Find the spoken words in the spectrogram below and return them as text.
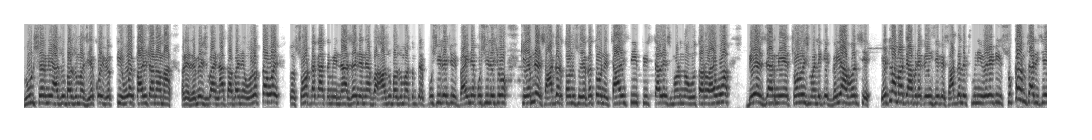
ઢુંડસરની આજુબાજુમાં જે કોઈ વ્યક્તિ હોય પાલિતાણામાં અને રમેશભાઈ નાથાભાઈ ને ઓળખતા હોય, તો સો ટકા તમે ના જઈને એને આજુબાજુમાં તમે પૂછી લેજો ભાઈને પૂછી લેજો કે એમને સાગર ત્રણસો એક હતો અને ચાલીસથી પિસ્તાલીસ મણનો ઉતારો આવ્યો. બે હજાર ને ચોવીસમાં એટલે કે ગયા વર્ષે એટલા માટે આપણે કહીએ છીએ કે સાગર લક્ષ્મીની વેરાયટી શું કામ સારી છે?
